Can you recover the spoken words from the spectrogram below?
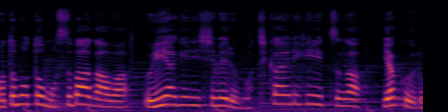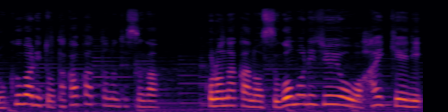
もともとモスバーガーは売上に占める持ち帰り比率が約6割と高かったのですがコロナ禍の巣ごもり需要を背景に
